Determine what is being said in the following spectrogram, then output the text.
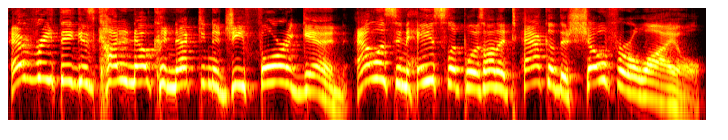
everything is kind of now connecting to G4 again. Alison Haislip was on Attack of the Show for a while.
